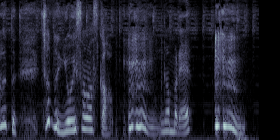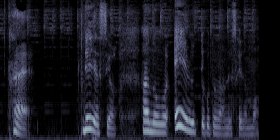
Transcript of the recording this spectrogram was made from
ょっと、ちょっと酔いさますか。頑張れ。はい。でですよ、あの、エールってことなんですけども、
